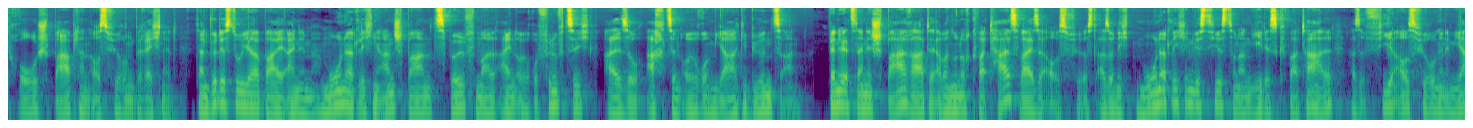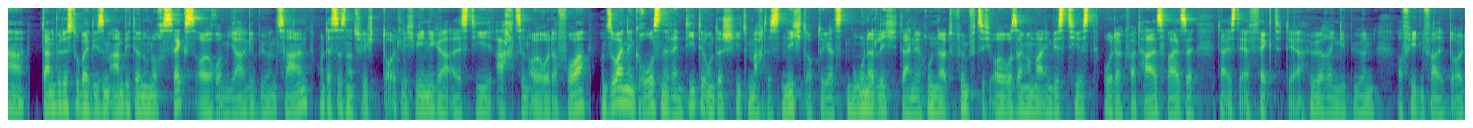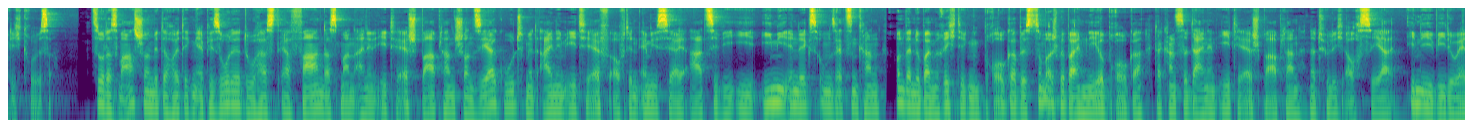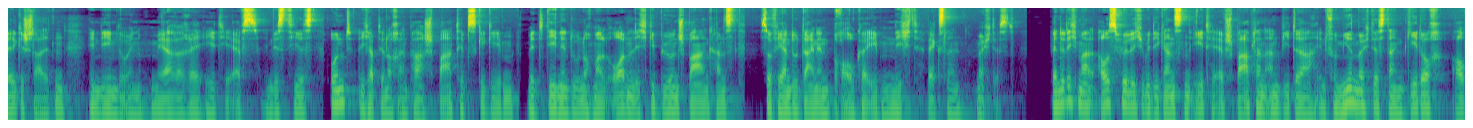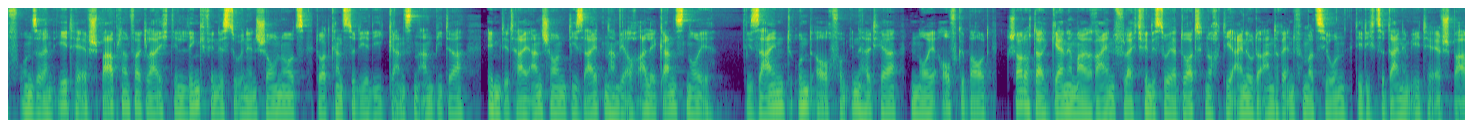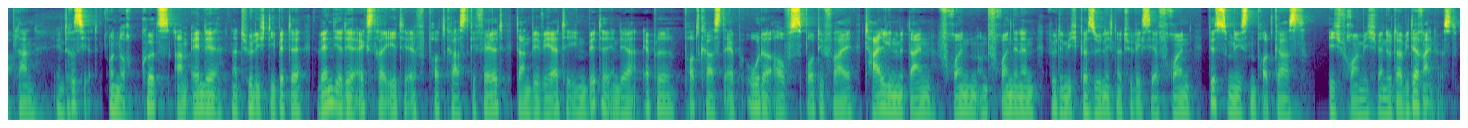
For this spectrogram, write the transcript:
pro Sparplanausführung berechnet. Dann würdest du ja bei einem monatlichen Ansparen 12 mal 1,50 Euro, also 18 Euro im Jahr Gebühren zahlen. Wenn du jetzt deine Sparrate aber nur noch quartalsweise ausführst, also nicht monatlich investierst, sondern jedes Quartal, also vier Ausführungen im Jahr, dann würdest du bei diesem Anbieter nur noch 6 Euro im Jahr Gebühren zahlen. Und das ist natürlich deutlich weniger als die 18 Euro davor. Und so einen großen Renditeunterschied macht es nicht, ob du jetzt monatlich deine 150 Euro, sagen wir mal, investierst oder quartalsweise. Da ist der Effekt der höheren Gebühren auf jeden Fall deutlich größer. So, das war's schon mit der heutigen Episode. Du hast erfahren, dass man einen ETF-Sparplan schon sehr gut mit einem ETF auf den MSCI ACWI EMI Index umsetzen kann. Und wenn du beim richtigen Broker bist, zum Beispiel beim Neo-Broker, da kannst du deinen ETF-Sparplan natürlich auch sehr individuell gestalten, indem du in mehrere ETFs investierst. Und ich habe dir noch ein paar Spartipps gegeben, mit denen du nochmal ordentlich Gebühren sparen kannst, sofern du deinen Broker eben nicht wechseln möchtest. Wenn du dich mal ausführlich über die ganzen ETF-Sparplananbieter informieren möchtest, dann geh doch auf unseren ETF-Sparplanvergleich. Den Link findest du in den Show Notes. Dort kannst du dir die ganzen Anbieter im Detail anschauen. Die Seiten haben wir auch alle ganz neu designt und auch vom Inhalt her neu aufgebaut. Schau doch da gerne mal rein. Vielleicht findest du ja dort noch die eine oder andere Information, die dich zu deinem ETF-Sparplan interessiert. Und noch kurz am Ende natürlich die Bitte, wenn dir der extra ETF-Podcast gefällt, dann bewerte ihn bitte in der Apple Podcast App oder auf Spotify. Teile ihn mit deinen Freunden und Freundinnen. Würde mich persönlich natürlich sehr freuen. Bis zum nächsten Podcast. Ich freue mich, wenn du da wieder reinhörst.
